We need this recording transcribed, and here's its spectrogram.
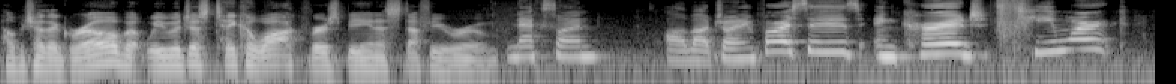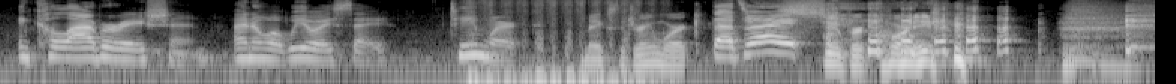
help each other grow, but we would just take a walk versus being in a stuffy room. Next one, all about joining forces, encourage teamwork and collaboration. I know what we always say teamwork. Makes the dream work. That's right. Super corny.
